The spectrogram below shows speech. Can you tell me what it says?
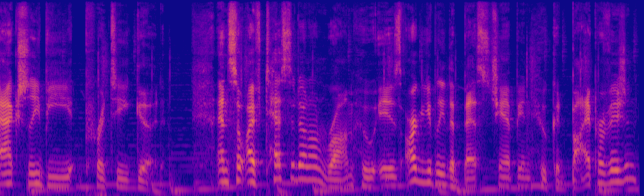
actually be pretty good. And so I've tested it on Raum, who is arguably the best champion who could buy Provision.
